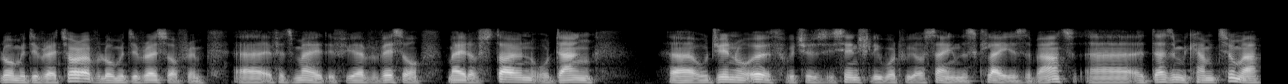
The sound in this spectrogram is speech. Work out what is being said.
lo medivrei Torah, lo medivrei sofrim. If it's made, if you have a vessel made of stone or dung, uh, or general earth, which is essentially what we are saying this clay is about, uh, it doesn't become tuma,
